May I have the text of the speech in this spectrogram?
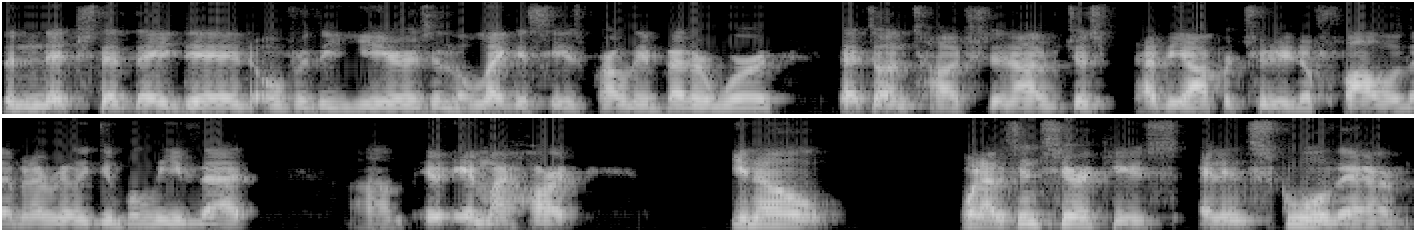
the niche that they did over the years, and the legacy is probably a better word. That's untouched, and I've just had the opportunity to follow them, and I really do believe that um, in, in my heart. You know, when I was in Syracuse and in school there,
